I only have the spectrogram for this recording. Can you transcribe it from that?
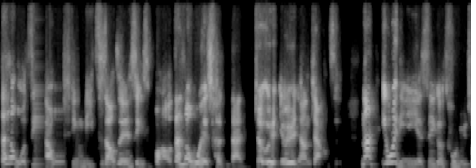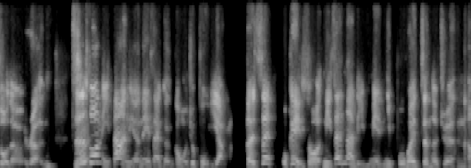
但是我自己在我心里知道这件事情是不好，但是我也承担，就有有点像这样子。那因为你也是一个处女座的人，只是说你当然你的内在可能跟我就不一样，对，所以我跟你说，你在那里面你不会真的觉得那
